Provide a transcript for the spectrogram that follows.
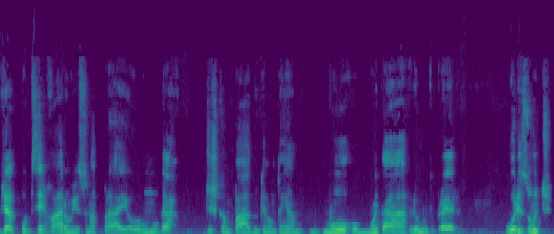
já observaram isso na praia ou um lugar descampado que não tenha morro, muita árvore ou muito prédio, o horizonte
